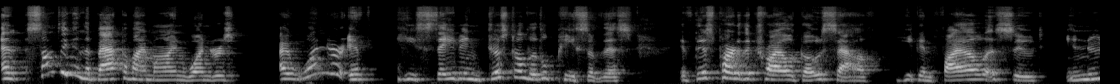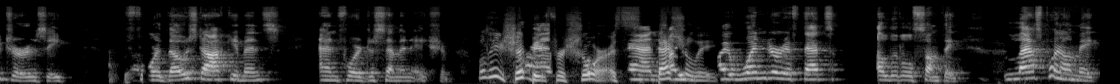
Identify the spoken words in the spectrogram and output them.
And something in the back of my mind wonders I wonder if he's saving just a little piece of this. If this part of the trial goes south, he can file a suit in New Jersey for those documents and for dissemination. Well, he should be and, for sure, especially. I, I wonder if that's a little something. Last point I'll make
